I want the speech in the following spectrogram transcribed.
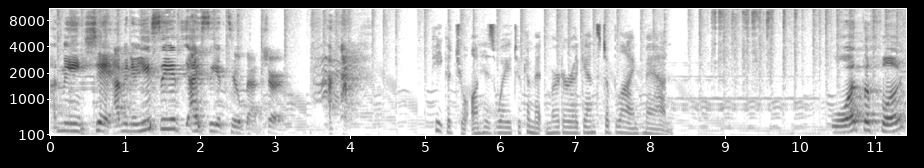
I mean, shit. I mean, if you see it, I see it too, man. Sure. Pikachu on his way to commit murder against a blind man. What the fuck?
